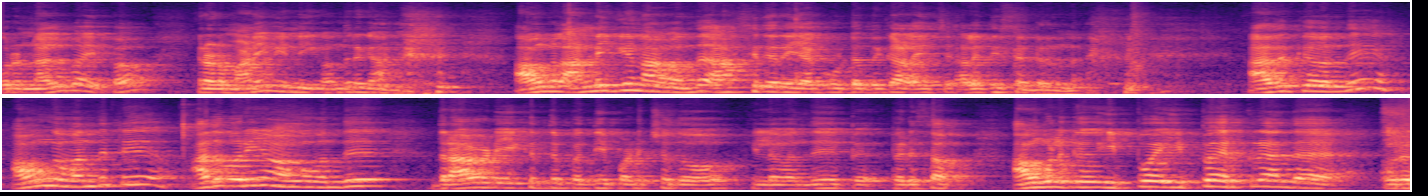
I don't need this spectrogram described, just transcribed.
ஒரு நல்வாய்ப்பா என்னோட மனைவி இன்னைக்கு வந்திருக்காங்க. அவங்கள அன்னைக்கும் நான் வந்து ஆசிரியரையா கூட்டத்துக்கு அழைச்சி அழைத்து சென்றிருந்தேன். அதுக்கு வந்து அவங்க வந்துட்டு அது வரையும் அவங்க வந்து திராவிட இயக்கத்தை பற்றி படித்ததோ இல்லை வந்து பெ பெருசாக அவங்களுக்கு இப்போ இப்போ இருக்கிற அந்த ஒரு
